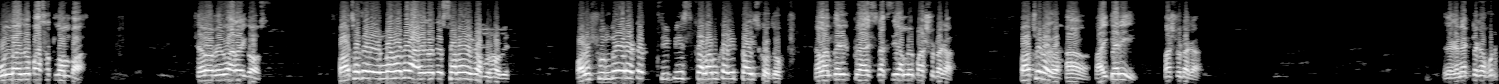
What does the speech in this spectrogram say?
অন্য পাঁচ হাত লম্বা। সেলোয়ার হইবে আড়াই গজ। পাঁচ হাজার অন্য হবে আড়াই গজের সালোয়ারের কাপড় হবে। অনেক সুন্দর একটা থ্রি পিস কালামকারী প্রাইস কত? কালামকারির প্রাইস রাখছি আমরা পাঁচশো টাকা। পাঁচশো টাকা? হ্যাঁ পাইকারি পাঁচশো টাকা। দেখেন একটা কাপড়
